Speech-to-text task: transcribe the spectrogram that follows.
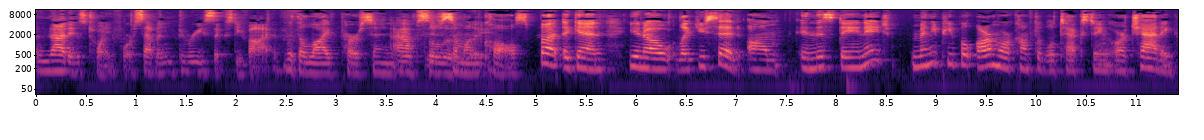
And that is 24 7, 365. with a live person if- if, someone calls. But again, you know, like you said, um, in this day and age, many people are more comfortable texting or chatting.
